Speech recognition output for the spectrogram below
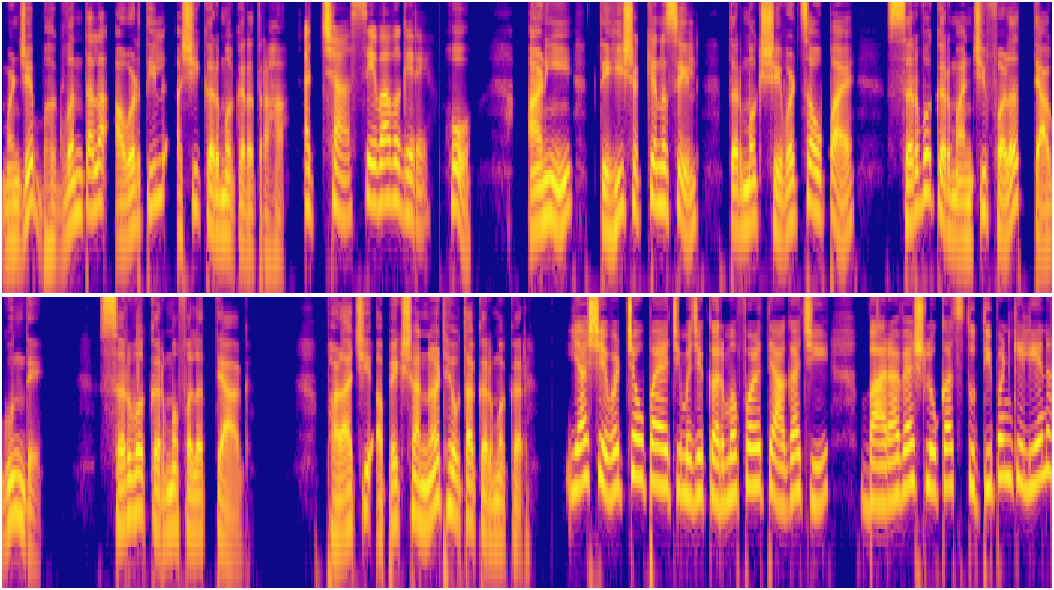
म्हणजे भगवंताला आवडतील अशी कर्म करत राहा. अच्छा सेवा वगैरे. हो आणि तेही शक्य नसेल तर मग शेवटचा उपाय सर्व कर्मांची फळं त्यागून दे. सर्व कर्मफल त्याग. फळाची अपेक्षा न ठेवता कर्म कर. या शेवटच्या उपायाची म्हणजे कर्मफळ त्यागाची बाराव्या श्लोकात स्तुती पण केलीये ना?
